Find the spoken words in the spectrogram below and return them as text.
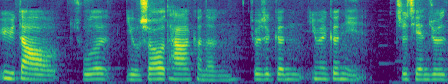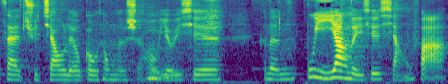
遇到除了有时候她可能就是跟因为跟你之间就是在去交流沟通的时候，有一些可能不一样的一些想法，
